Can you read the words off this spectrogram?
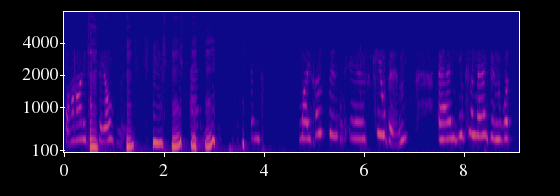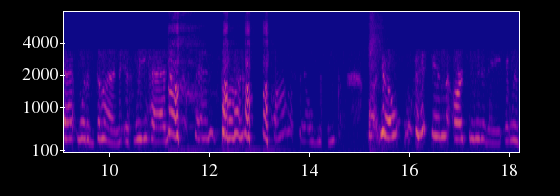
bond hmm. salesman. Hmm. and my husband is Cuban, and you can imagine what that would have done if we had been bond, bond salesmen. But, you know, in our community, it was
